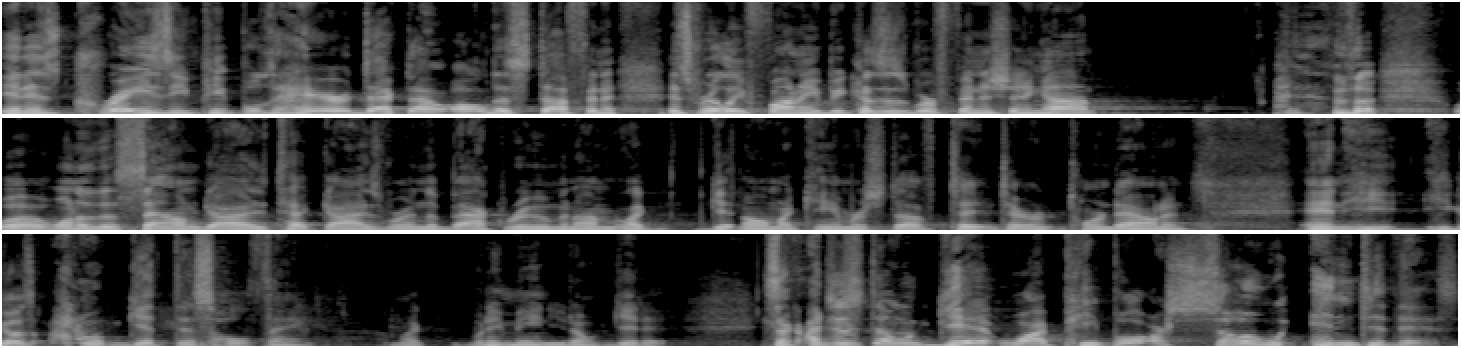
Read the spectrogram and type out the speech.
It is crazy. People's hair decked out, all this stuff. And it's really funny because as we're finishing up, the, well, one of the sound guys, tech guys, we're in the back room and I'm like getting all my camera stuff t- t- torn down. And, and he, he goes, I don't get this whole thing. I'm like, what do you mean you don't get it? He's like, I just don't get why people are so into this.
